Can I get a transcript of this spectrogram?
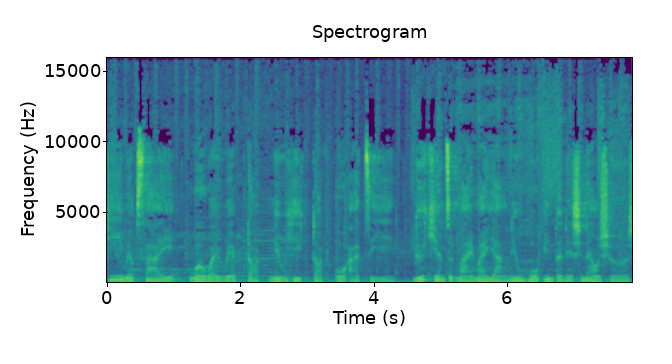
ที่เว็บไซต์ www.newhick.org หรือเขียนจดหมายมายัง New Hope International Church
